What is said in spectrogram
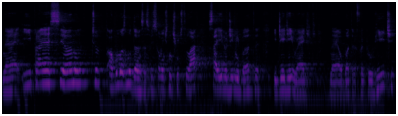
Né? E para esse ano, algumas mudanças, principalmente no time titular, saíram Jimmy Butler e JJ Redick. Né? O Butler foi para o Heat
